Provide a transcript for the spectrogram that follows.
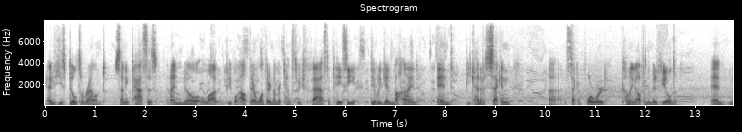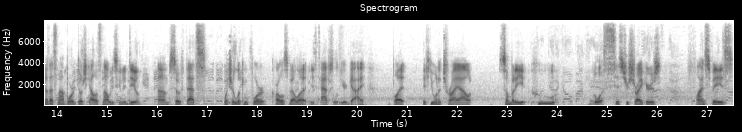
and he's built around sending passes. And I know a lot of people out there want their number 10s to be fast and pacey, be able to get in behind and be kind of a second, uh, second forward coming up from the midfield. And you know that's not Borek Dockal. That's not what he's going to do. Um, so if that's what you're looking for, Carlos Vela is absolutely your guy. But if you want to try out somebody who will assist your strikers, find space,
